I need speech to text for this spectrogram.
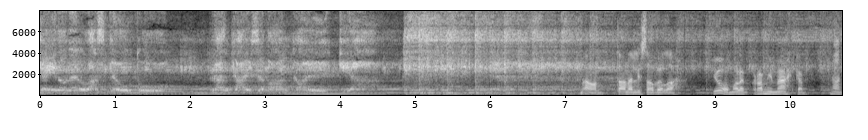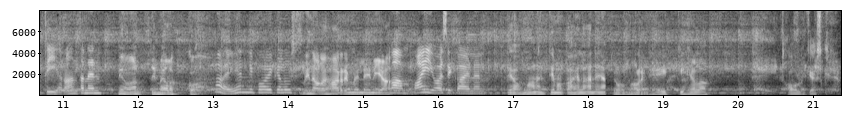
Keinonen laskeutuu rankaisemaan kaikkia. Mä oon Taneli Savela. Joo, mä olen Rami Mähkä. Mä oon Tiia Rantanen. Minä on Antti Melkko. Mä olen Jenni Poikelus. Minä olen Harri Melin ja... Mä oon Maiju Asikainen. Joo, mä olen Timo Kahilainen ja Joo, mä olen Heikki Hela. Olli Keskinen.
